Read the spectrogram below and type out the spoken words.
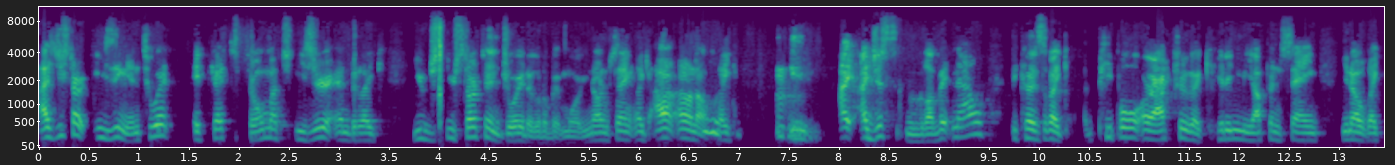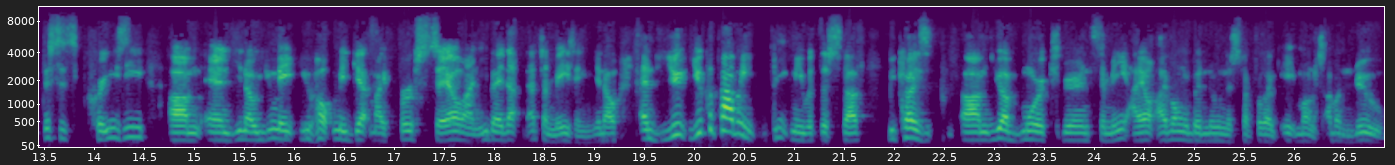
as you start easing into it, it gets so much easier and like you just you start to enjoy it a little bit more. You know what I'm saying? Like I, I don't know, like I I just love it now because like people are actually like hitting me up and saying, you know, like this is crazy. Um, and you know, you made you helped me get my first sale on eBay. That that's amazing, you know. And you you could probably beat me with this stuff because um you have more experience than me. I I've only been doing this stuff for like eight months. I'm a noob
